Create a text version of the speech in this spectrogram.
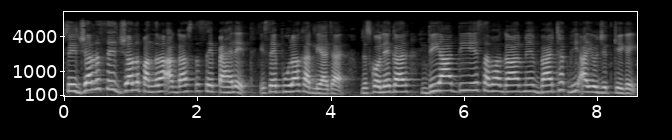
से जल्द से जल्द 15 अगस्त से पहले इसे पूरा कर लिया जाए, जिसको लेकर डीआरडीए सभागार में बैठक भी आयोजित की गई।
